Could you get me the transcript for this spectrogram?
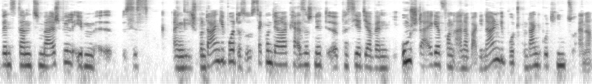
wenn es dann zum Beispiel eben, äh, es ist eigentlich Spontangeburt, also sekundärer Kaiserschnitt äh, passiert ja, wenn ich umsteige von einer vaginalen Geburt, Spontangeburt hin zu einer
